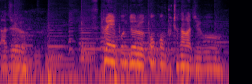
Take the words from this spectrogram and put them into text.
아주 스프레이 본드를 꽁꽁 붙여놔가지고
